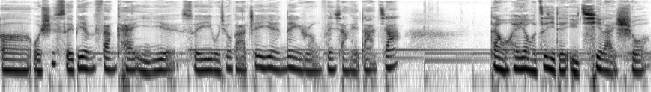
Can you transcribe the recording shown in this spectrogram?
呃，我是随便翻开一页，所以我就把这页内容分享给大家。但我会用我自己的语气来说。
